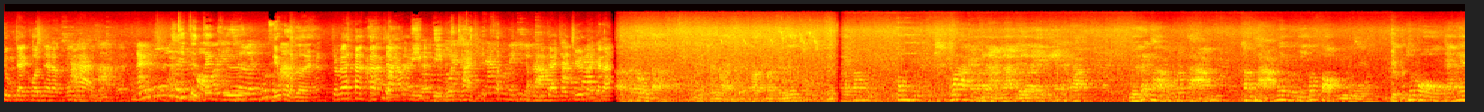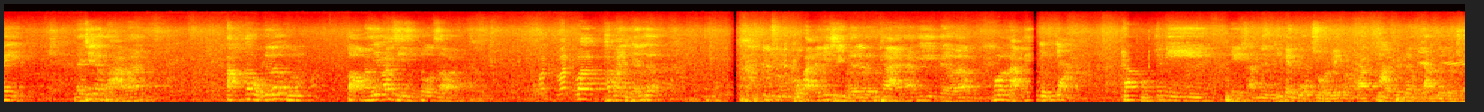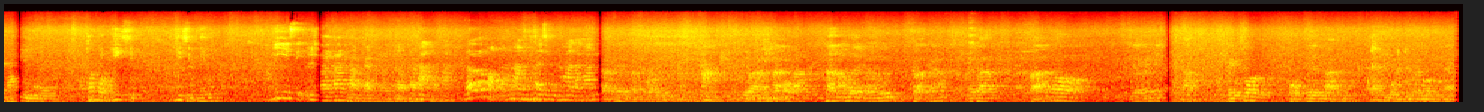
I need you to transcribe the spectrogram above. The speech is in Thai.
จูงใจคนเนี่ยนะไม่ง่ายนะงั้นที่ตื่นเต้นคือนิ้วหมดเลยฮะใช่ไหมใจใจบีบบีบหัวใจใจใจชื้นหน่อยก็ได้ถ้าเราด่าไม่เป็นไรนะครับมันเป็นเรื่องของต้องต้องว่ากันขนาดนั้นหรืออะไรอย่างเงี้ยนะครับหรือถ้าถามคำถามคำถามเนี่ยบางทีต้องตอบอยู่หนึ่งชั่วโมงจะให้อย่างเช่นคำถามนะอะถ้าผมจะเลือกคุณตอบมาที่ร้อยสี่สิบตัวอักษรว่าว่าว่าทำไมถึงจะเลือกผม อาจจะไม่ชินเหมือนเหมือนผู้ชายนะที่เจอแล้วพวกหลังนี่เดี๋ยวอย่างครับผมจะมีเพจอันหนึ่งที่เป็นบวกสุรวิทย์นะครับที่มันเป็นเรื่องของการเมืองโดยเฉพาะอยู่ทั้งหมด20 20 นิ้วยี่สิบที่นั่งทำกันนะครับค่ะค่ะแล้วของทางชายชุมพานนะคะการให้ประชาชนค่ะที่ว่าทำเลยมาลุ้นสอดนะครับฝาก็ยังไม่ได้ครับในช่วงหกเดือนหลังของผมดำรงนะ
